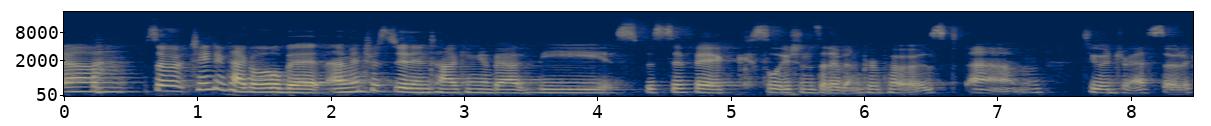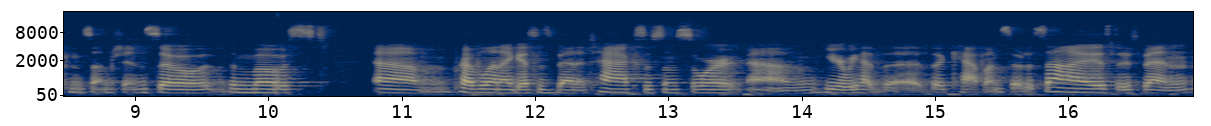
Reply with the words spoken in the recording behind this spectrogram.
Um, so, changing tack a little bit, I'm interested in talking about the specific solutions that have been proposed um, to address soda consumption. So, the most um, prevalent, I guess, has been a tax of some sort. Um, here we had the, the cap on soda size. There's been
